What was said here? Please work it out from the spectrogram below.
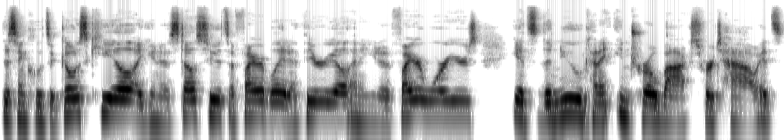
This includes a Ghostkeel, a unit of stealth suits, a Fireblade, an Ethereal, and a unit of Fire Warriors. It's the new kind of intro box for Tau. It's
